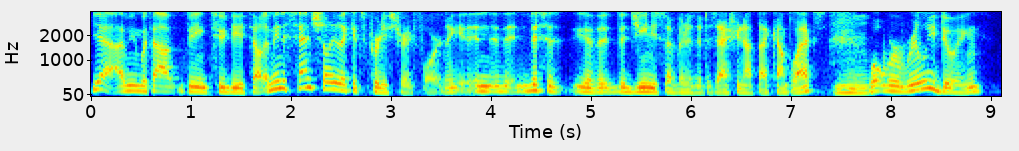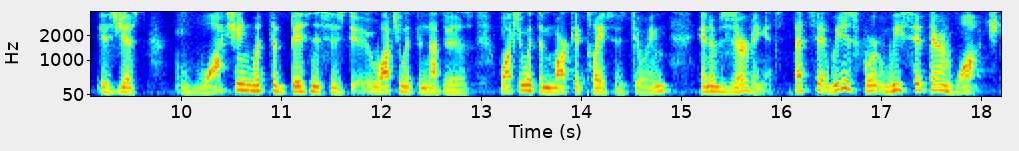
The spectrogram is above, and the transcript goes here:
Yeah, I mean, without being too detailed, I mean, essentially, like it's pretty straightforward. Like, and this is, you know, the, the genius of it is that it's actually not that complex. What we're really doing is just watching what the business is do, watching what the not the business, watching what the marketplace is doing, and observing it. That's it. We just we sit there and watch,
